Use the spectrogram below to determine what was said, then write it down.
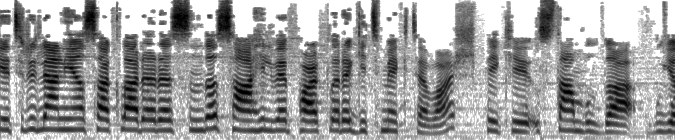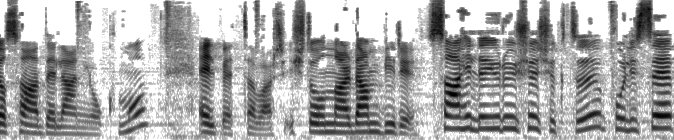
Getirilen yasaklar arasında sahil ve parklara gitmek de var. Peki İstanbul'da bu yasağa delen yok mu? Elbette var. İşte onlardan biri. Sahilde yürüyüşe çıktı. Polise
